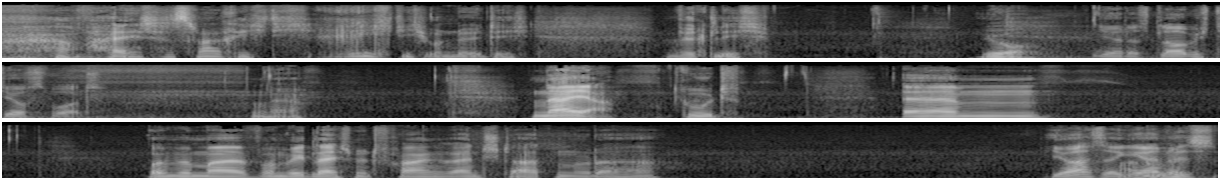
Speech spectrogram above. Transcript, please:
Aber das war richtig, richtig unnötig. Wirklich. Ja. Ja, das glaube ich dir aufs Wort. Ja. Naja, gut. Ähm, wollen wir mal, wollen wir gleich mit Fragen reinstarten oder? Ja, sehr Manu, gerne. Willst,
